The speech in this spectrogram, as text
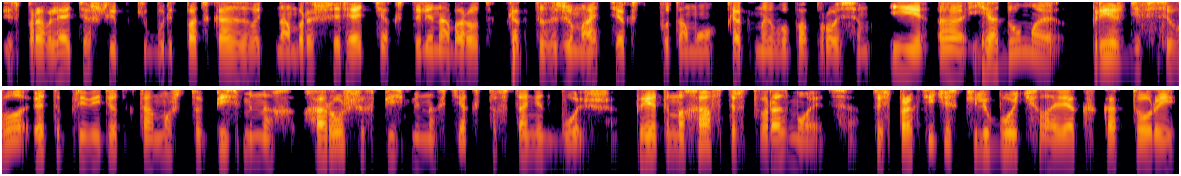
исправлять ошибки, будет подсказывать нам, расширять текст или наоборот как-то зажимать текст по тому, как мы его попросим. И э, я думаю, Прежде всего, это приведет к тому, что письменных, хороших письменных текстов станет больше. При этом их авторство размоется. То есть практически любой человек, который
